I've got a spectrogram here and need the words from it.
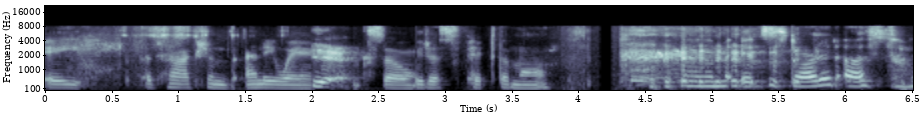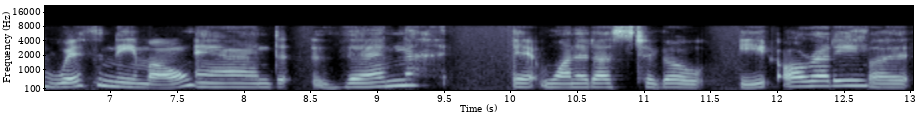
eight attractions anyway Yeah. so we just picked them all um, it started us with Nemo, and then it wanted us to go eat already, but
